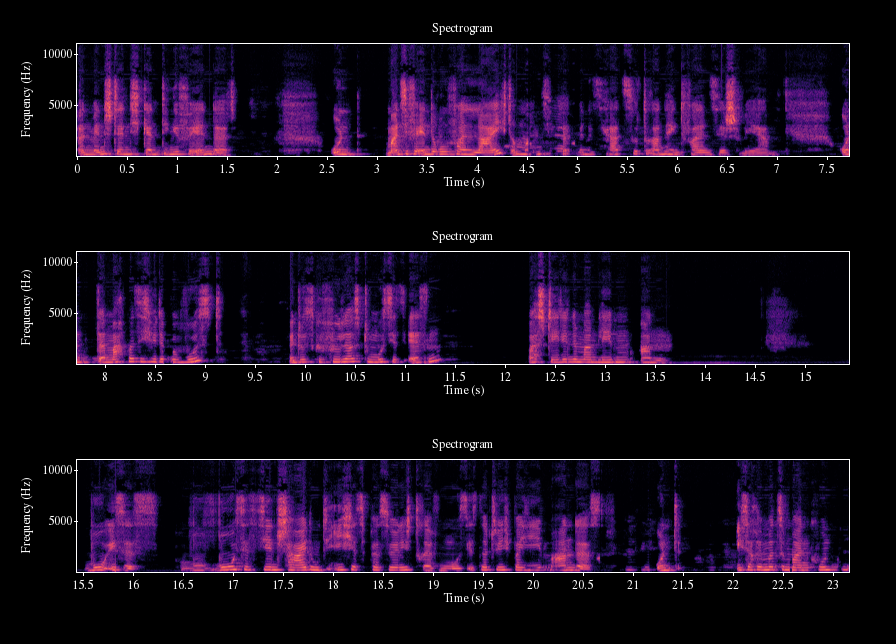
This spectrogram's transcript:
ein Mensch, der nicht gern Dinge verändert. Und manche Veränderungen fallen leicht und manche, wenn das Herz so dranhängt, fallen sehr schwer. Und dann macht man sich wieder bewusst, wenn du das Gefühl hast, du musst jetzt essen, was steht denn in meinem Leben an? Wo ist es? Wo, wo ist jetzt die Entscheidung, die ich jetzt persönlich treffen muss? Ist natürlich bei jedem anders. Und ich sage immer zu meinen Kunden,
